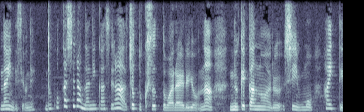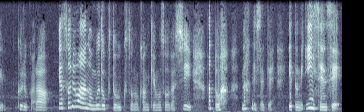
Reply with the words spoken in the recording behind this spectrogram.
ないんですよね。どこかしら何かしらちょっとクスッと笑えるような抜け感のあるシーンも入ってくるから、いや、それはあの、無毒とウクとの関係もそうだし、あとは、何でしたっけ？えっとね、いい先生。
